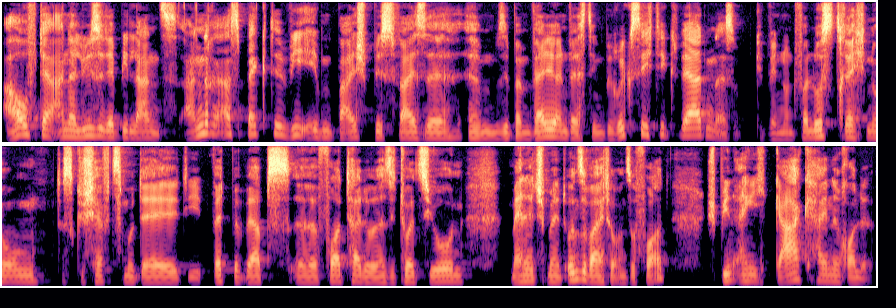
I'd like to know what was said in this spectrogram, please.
auf der Analyse der Bilanz. Andere Aspekte, wie eben beispielsweise ähm, sie beim Value Investing berücksichtigt werden, also Gewinn- und Verlustrechnung, das Geschäftsmodell, die Wettbewerbsvorteile äh, oder Situation, Management und so weiter und so fort, spielen eigentlich gar keine Rolle.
